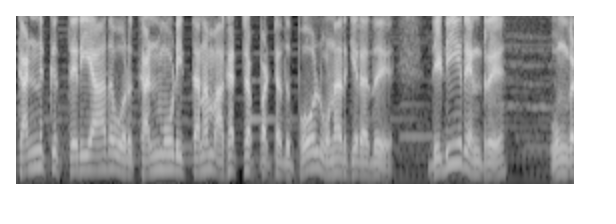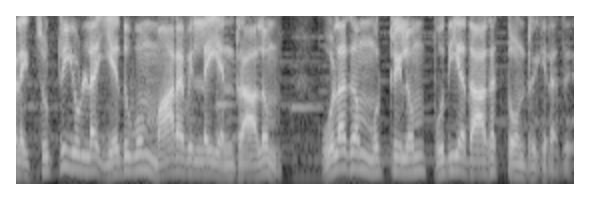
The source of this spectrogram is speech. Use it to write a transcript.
கண்ணுக்கு தெரியாத ஒரு கண்மூடித்தனம் அகற்றப்பட்டது போல் உணர்கிறது. திடீரென்று உங்களைச் சுற்றியுள்ள எதுவும் மாறவில்லை என்றாலும் உலகம் முற்றிலும் புதியதாகத் தோன்றுகிறது.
